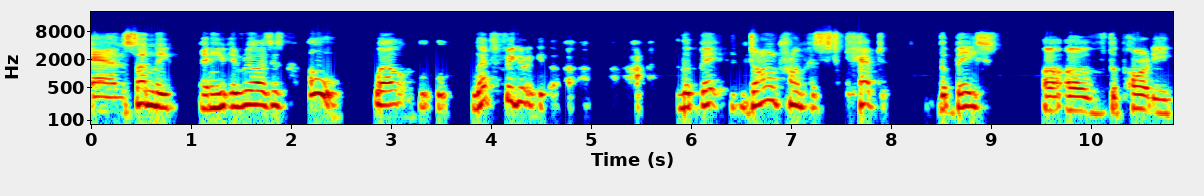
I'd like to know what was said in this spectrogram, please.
and suddenly, and he, he realizes, oh, well, let's figure. Uh, uh, the Donald Trump has kept the base of the party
